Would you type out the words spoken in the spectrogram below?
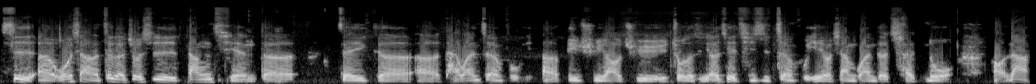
是呃，我想这个就是当前的。这一个呃，台湾政府呃，必须要去做的事情，而且其实政府也有相关的承诺。好，那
